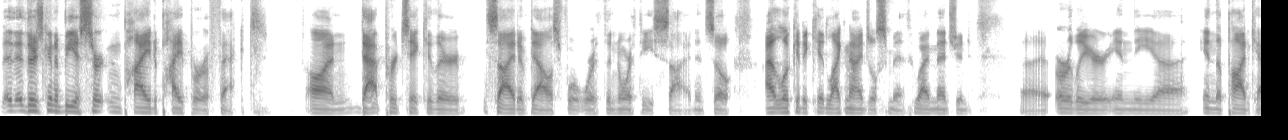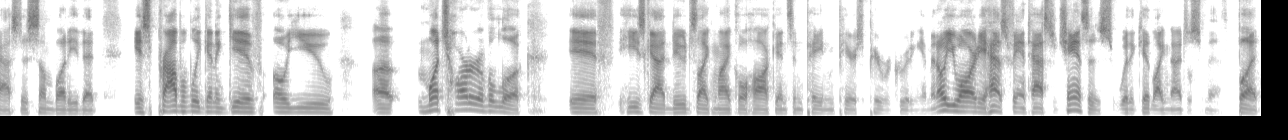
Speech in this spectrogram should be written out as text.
there's going to be a certain Pied Piper effect on that particular side of Dallas Fort Worth, the Northeast side. And so I look at a kid like Nigel Smith, who I mentioned uh, earlier in the uh, in the podcast as somebody that is probably going to give OU a much harder of a look if he's got dudes like Michael Hawkins and Peyton Pierce peer recruiting him. And OU already has fantastic chances with a kid like Nigel Smith, but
